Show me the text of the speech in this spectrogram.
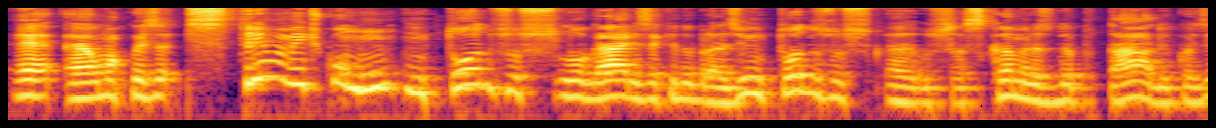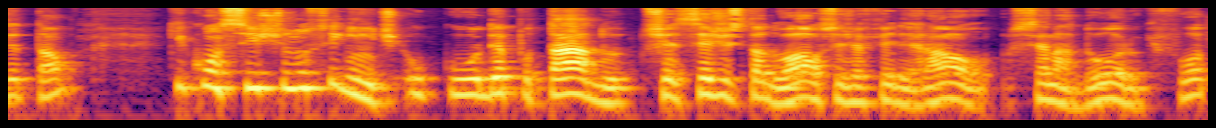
é, é, uma coisa extremamente comum em todos os lugares aqui do Brasil, em todas eh, as câmaras do deputado e coisa e tal, que consiste no seguinte, o, o deputado, seja estadual, seja federal, senador, o que for,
